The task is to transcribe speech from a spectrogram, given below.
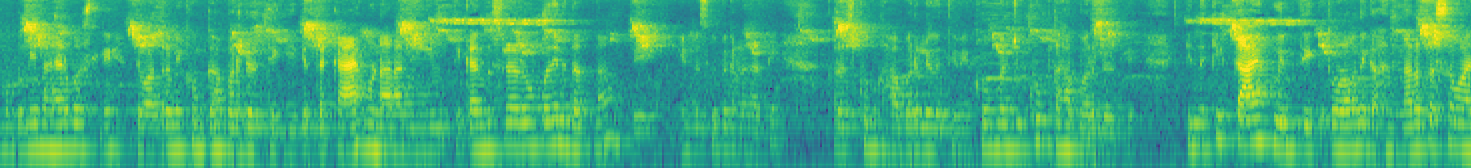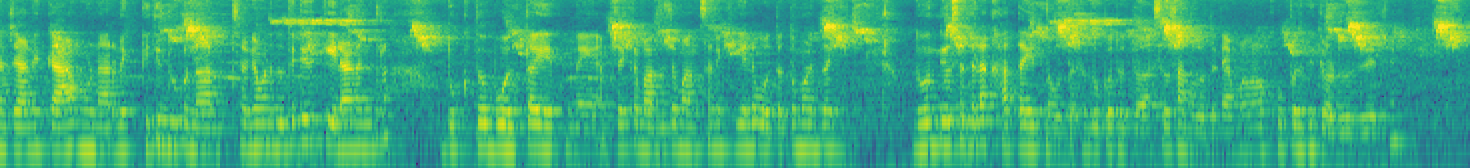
मग मी बाहेर बसले तेव्हा तर मी खूप घाबरले होते की तर काय होणार आणि ते काय दुसऱ्या रूममध्ये नेतात ना ते इंडोस्कोपी करण्यासाठी. खरंच खूप घाबरले होते मी खूप म्हणजे खूप घाबरले होते. की नक्की काय होईल ते तोंडामध्ये घालणार कसं माझ्या आणि काय होणार आणि किती दुखणार? सगळे म्हणत होते की केल्यानंतर दुखतं बोलता येत नाही. आमच्या एका बाजूच्या माणसाने केलं होतं तो म्हणता की दोन दिवस त्याला खाता येत नव्हतं असं दुखत होतं असं सांगत होतं. त्यामुळे मला खूपच भीती वाटत होती त्याची.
